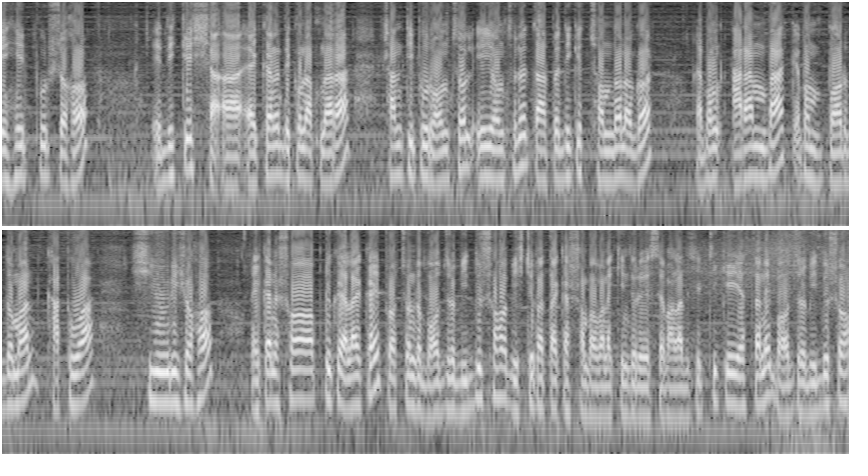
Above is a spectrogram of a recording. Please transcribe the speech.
মেহেরপুর সহ এদিকে এখানে দেখুন আপনারা শান্তিপুর অঞ্চল, এই অঞ্চলে তারপর এদিকে চন্দনগর এবং আরামবাগ এবং বর্ধমান খাতুয়া শিউরি সহ এখানে সবটুকু এলাকায় প্রচণ্ড বজ্র বিদ্যুৎ সহ বৃষ্টিপাত থাকার সম্ভাবনা কিন্তু রয়েছে। বাংলাদেশের ঠিক এই স্থানে বজ্র বিদ্যুৎ সহ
